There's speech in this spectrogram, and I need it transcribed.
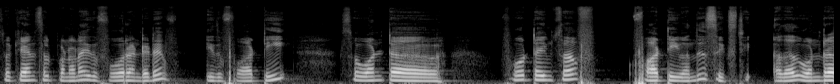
ஸோ கேன்சல் பண்ணோன்னா இது ஃபோர் ஹண்ட்ரடு இது ஃபார்ட்டி ஸோ ஒன் ட ஃபோர் டைம்ஸ் ஆஃப் ஃபார்ட்டி வந்து சிக்ஸ்டி அதாவது ஒன்றரை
